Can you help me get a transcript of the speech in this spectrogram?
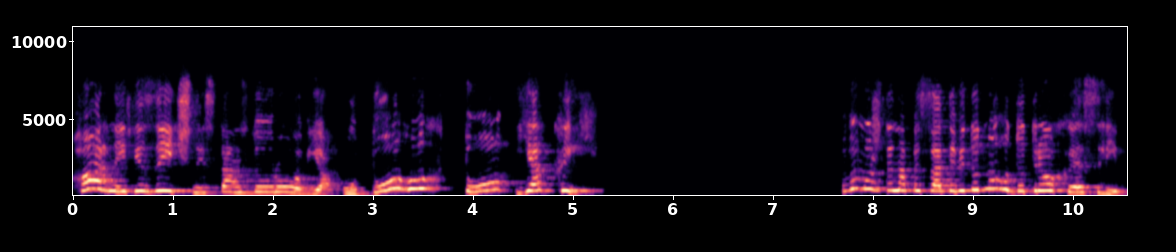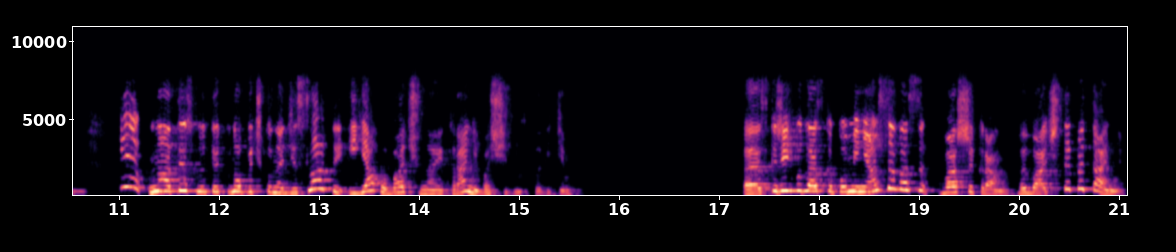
Гарний фізичний стан здоров'я у того, хто який. Ви можете написати від одного до трьох е, слів і натиснути кнопочку Надіслати, і я побачу на екрані ваші відповіді. Е, Скажіть, будь ласка, помінявся вас, ваш екран? Ви бачите питання?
